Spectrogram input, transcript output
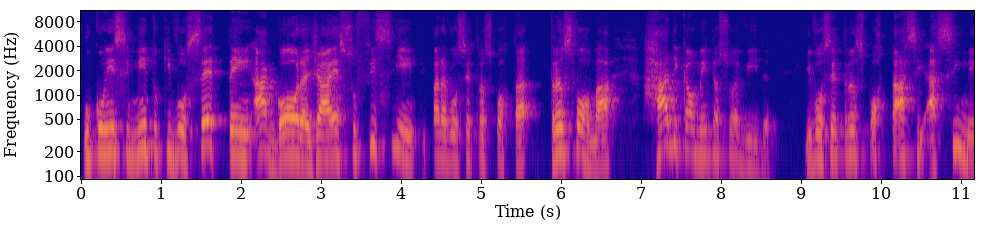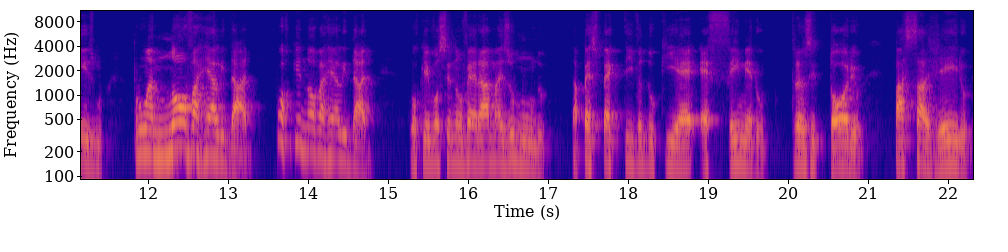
O conhecimento que você tem agora já é suficiente para você transportar, transformar radicalmente a sua vida e você transportar-se a si mesmo para uma nova realidade. Por que nova realidade? Porque você não verá mais o mundo da perspectiva do que é efêmero, transitório, passageiro,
